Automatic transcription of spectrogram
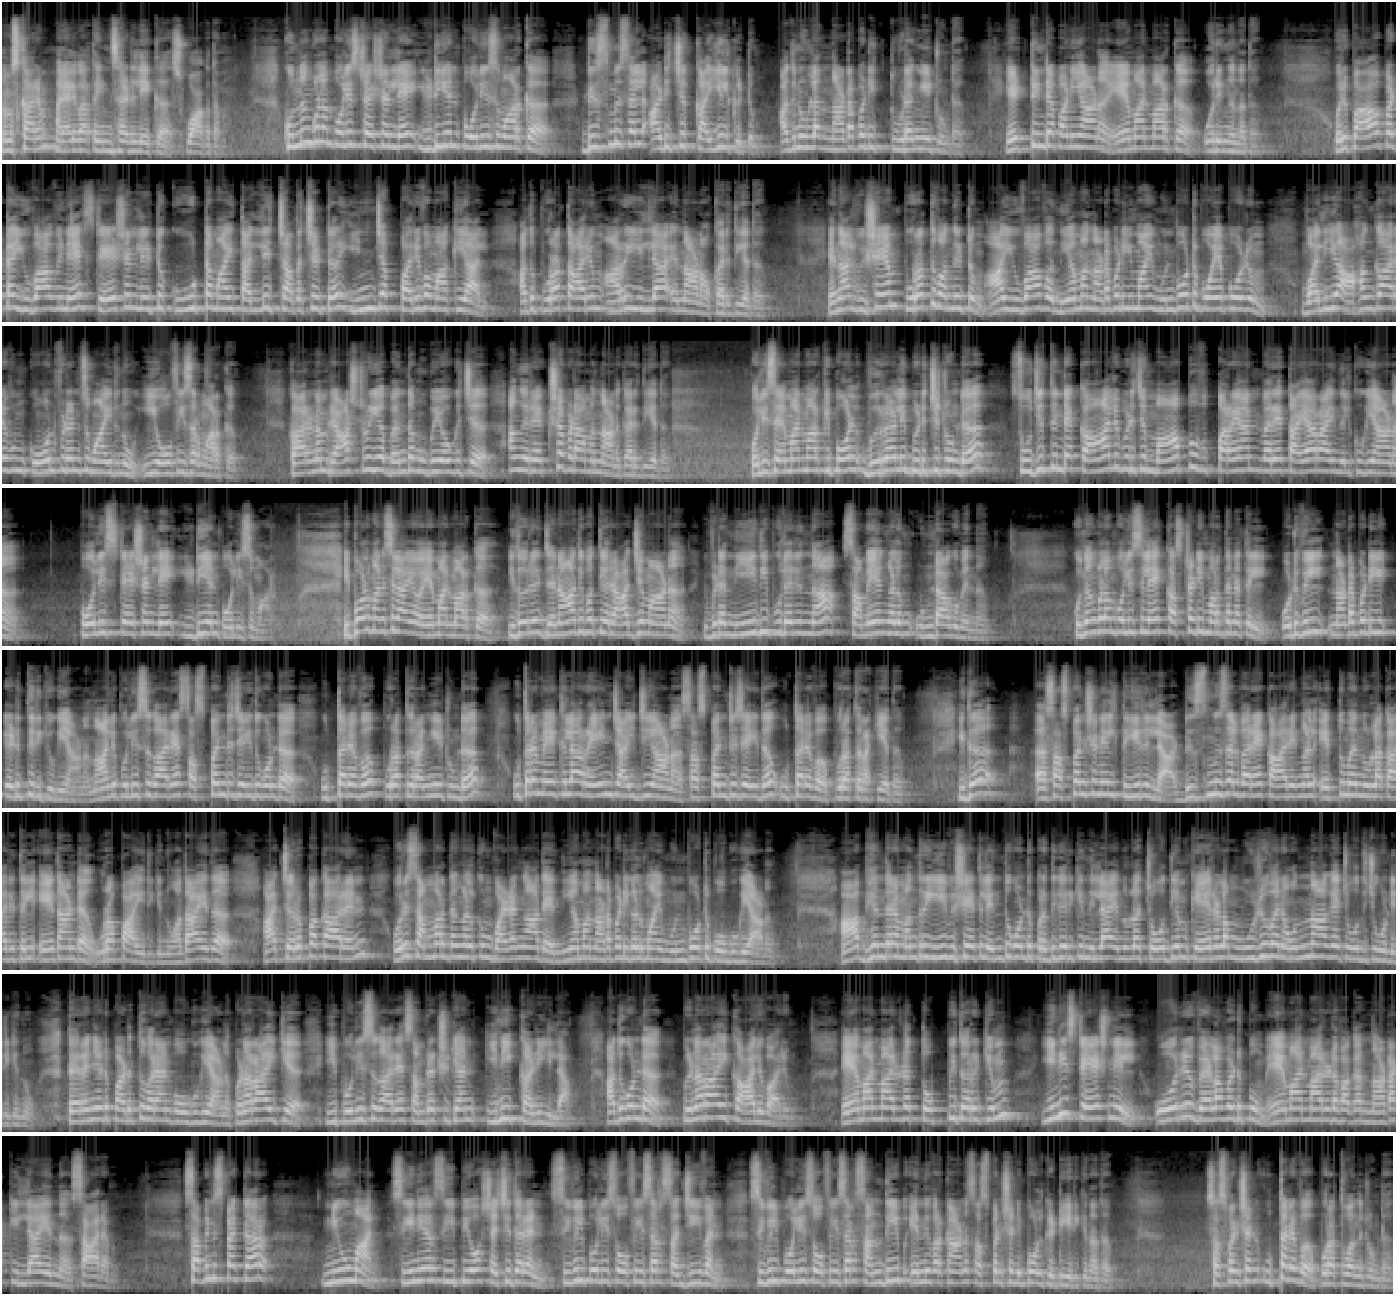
നമസ്കാരം. മലയാളി വാർത്ത ഇൻസൈഡിലേക്ക് സ്വാഗതം. കുന്നംകുളം പോലീസ് സ്റ്റേഷനിലെ ഇടിയൻ പോലീസുമാർക്ക് ഡിസ്മിസൽ അടിച്ച് കയ്യിൽ കിട്ടും. അതിനുള്ള നടപടി തുടങ്ങിയിട്ടുണ്ട്. എട്ടിന്റെ പണിയാണ് ഏമാന്മാർക്ക് ഒരുങ്ങുന്നത്. ഒരു പാവപ്പെട്ട യുവാവിനെ സ്റ്റേഷനിലിട്ട് കൂട്ടമായി തല്ലിച്ചതച്ചിട്ട് ഇഞ്ച പരുവമാക്കിയാൽ അത് പുറത്താരും അറിയില്ല എന്നാണോ കരുതിയത്. എന്നാൽ വിഷയം പുറത്തു വന്നിട്ടും ആ യുവാവ് നിയമ നടപടിയുമായി മുൻപോട്ട് പോയപ്പോഴും വലിയ അഹങ്കാരവും കോൺഫിഡൻസുമായിരുന്നു ഈ ഓഫീസർമാർക്ക്. കാരണം രാഷ്ട്രീയ ബന്ധം ഉപയോഗിച്ച് അങ്ങ് രക്ഷപ്പെടാമെന്നാണ് കരുതിയത്. പോലീസ് ഏമാന്മാർക്കിപ്പോൾ വിറളി പിടിച്ചിട്ടുണ്ട്. സുജിത്തിന്റെ കാൽ പിടിച്ച് മാപ്പ് പറയാൻ വരെ തയ്യാറായി നിൽക്കുകയാണ് പോലീസ് സ്റ്റേഷനിലെ ഇടിയൻ പോലീസുമാർ. ഇപ്പോൾ മനസ്സിലായോ ഏമാന്മാർക്ക് ഇതൊരു ജനാധിപത്യ രാജ്യമാണ്. ഇവിടെ നീതി പുലരുന്ന സമയങ്ങളും ഉണ്ടാകുമെന്ന്. കുന്നംകുളം പോലീസിലെ കസ്റ്റഡി മർദ്ദനത്തിൽ ഒടുവിൽ നടപടി എടുത്തിരിക്കുകയാണ്. നാല് പോലീസുകാരെ സസ്പെൻഡ് ചെയ്തുകൊണ്ട് ഉത്തരവ് പുറത്തിറങ്ങിയിട്ടുണ്ട്. ഉത്തരമേഖല റേഞ്ച് ഐ ജിയാണ് സസ്പെൻഡ് ചെയ്ത് ഉത്തരവ് പുറത്തിറക്കിയത്. ഇത് സസ്പെൻഷനിൽ തീരില്ല. ഡിസ്മിസൽ വരെ കാര്യങ്ങൾ എത്തുമെന്നുള്ള കാര്യത്തിൽ ഏതാണ്ട് ഉറപ്പായിരിക്കുന്നു. അതായത് ആ ചെറുപ്പക്കാരൻ ഒരു സമ്മർദ്ദങ്ങൾക്കും വഴങ്ങാതെ നിയമ നടപടികളുമായി മുൻപോട്ട് പോകുകയാണ്. ആഭ്യന്തര മന്ത്രി ഈ വിഷയത്തിൽ എന്തുകൊണ്ട് പ്രതികരിക്കുന്നില്ല എന്നുള്ള ചോദ്യം കേരളം മുഴുവൻ ഒന്നാകെ ചോദിച്ചുകൊണ്ടിരിക്കുന്നു. തെരഞ്ഞെടുപ്പ് അടുത്തു വരാൻ പോകുകയാണ്. പിണറായിക്ക് ഈ പോലീസുകാരെ സംരക്ഷിക്കാൻ ഇനി കഴിയില്ല. അതുകൊണ്ട് പിണറായി കാലുവാരും ഏമാന്മാരുടെ തൊപ്പി തെറിക്കും. ഇനി സ്റ്റേഷനിൽ ഒരു വിളവെടുപ്പും ഏമാന്മാരുടെ വക നടക്കില്ല എന്ന് സാരം. Sub inspector Newman senior C P O Sasidharan civil police officer Sajeevan civil police officer Sandeep എന്നിവർക്കാണ് സസ്പെൻഷൻ ഇപ്പോൾ കിട്ടിയിരിക്കുന്നത്. സസ്പെൻഷൻ ഉത്തരവ് പുറത്തു വന്നിട്ടുണ്ട്.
